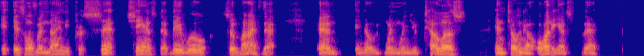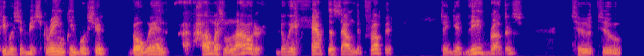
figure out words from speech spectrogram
it's over 90% chance that they will survive that. And you know, when, when you tell us and telling our audience that people should be screened, people should go in, how much louder do we have to sound the trumpet to get these brothers to, to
